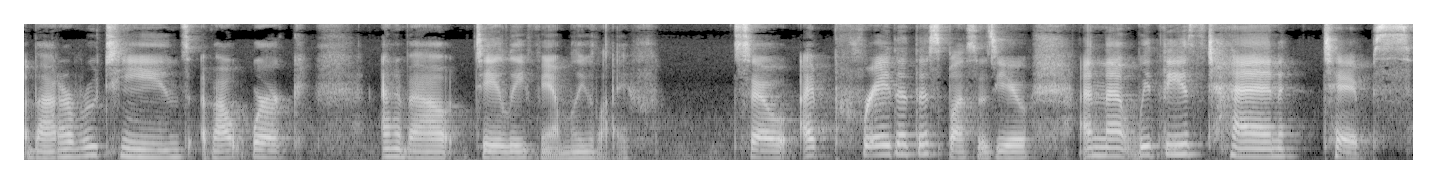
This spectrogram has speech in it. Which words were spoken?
about our routines, about work, and about daily family life. So I pray that this blesses you and that with these 10 tips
